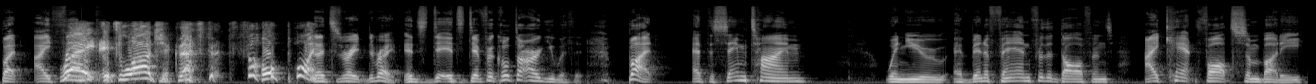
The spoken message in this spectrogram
but I think, right, it's logic. That's, that's the whole point. That's right, right. It's it's difficult to argue with it, but at the same time, when you have been a fan for the Dolphins, I can't fault somebody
